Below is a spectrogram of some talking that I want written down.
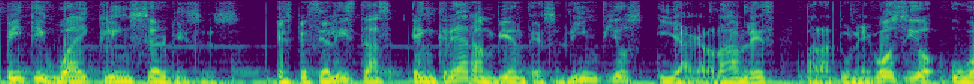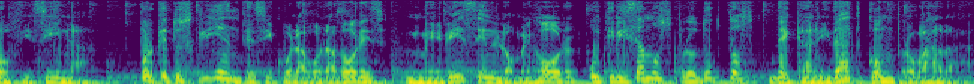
PTY Clean Services. Especialistas en crear ambientes limpios y agradables para tu negocio u oficina. Porque tus clientes y colaboradores merecen lo mejor, utilizamos productos de calidad comprobada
